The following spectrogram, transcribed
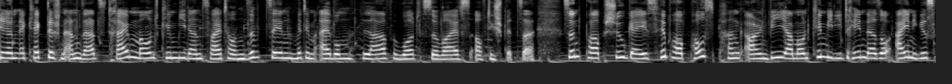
Ihren eklektischen Ansatz treiben Mount Kimby dann 2017 mit dem Album Love What Survives auf die Spitze. Synthpop, Shoegaze, Hip-Hop, Post-Punk, R&B, ja Mount Kimby, die drehen da so einiges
